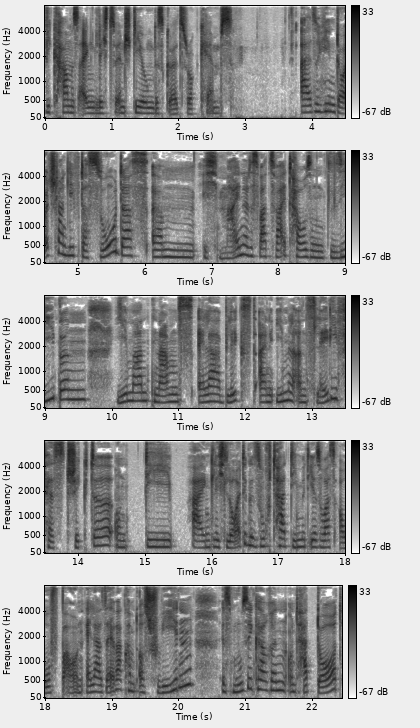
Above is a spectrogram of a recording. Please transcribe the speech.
Wie kam es eigentlich zur Entstehung des Girls Rock Camps? Also hier in Deutschland lief das so, dass ähm, ich meine, das war 2007, jemand namens Ella Blixt eine E-Mail ans Ladyfest schickte und die eigentlich Leute gesucht hat, die mit ihr sowas aufbauen. Ella selber kommt aus Schweden, ist Musikerin und hat dort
